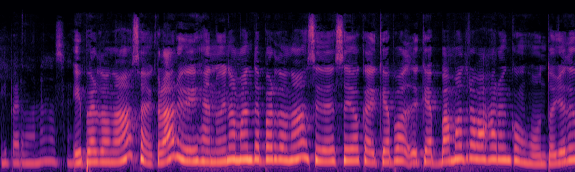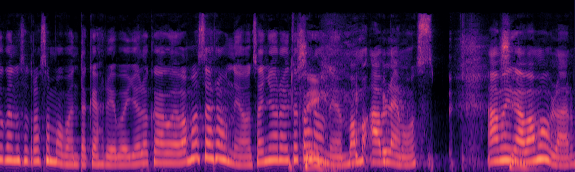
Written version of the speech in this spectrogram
Y perdonarse. y perdonarse, claro, y genuinamente perdonarse y decir, ok, que, que vamos a trabajar en conjunto. Yo digo que nosotros somos 20 aquí arriba y yo lo que hago es, vamos a hacer reunión, señora, hoy toca Sí. reunión, vamos, hablemos. Amiga, Sí. vamos a hablar.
